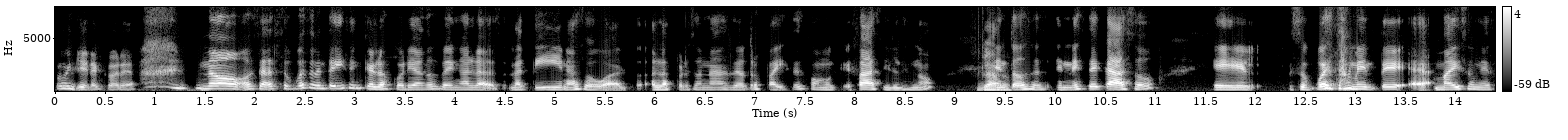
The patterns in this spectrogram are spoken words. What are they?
Oye, era Corea. No, o sea, supuestamente dicen que los coreanos ven a las latinas o a, a las personas de otros países como que fáciles, ¿no? Claro. Entonces, en este caso, el- supuestamente eh, Madison es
